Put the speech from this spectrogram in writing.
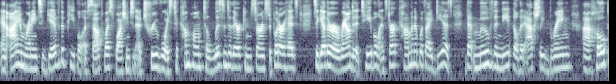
And I am running to give the people of Southwest Washington a true voice, to come home, to listen to their concerns, to put our heads together around a table and start coming up with ideas that move the needle, that actually bring uh, hope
